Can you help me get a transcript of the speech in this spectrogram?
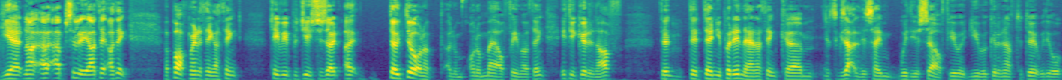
Yeah, no, absolutely. I think I think apart from anything, I think TV producers don't uh, don't do it on a, on a, on a male female thing. If you're good enough, then then you put in there. And I think um, it's exactly the same with yourself. You were, you were good enough to do it with your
